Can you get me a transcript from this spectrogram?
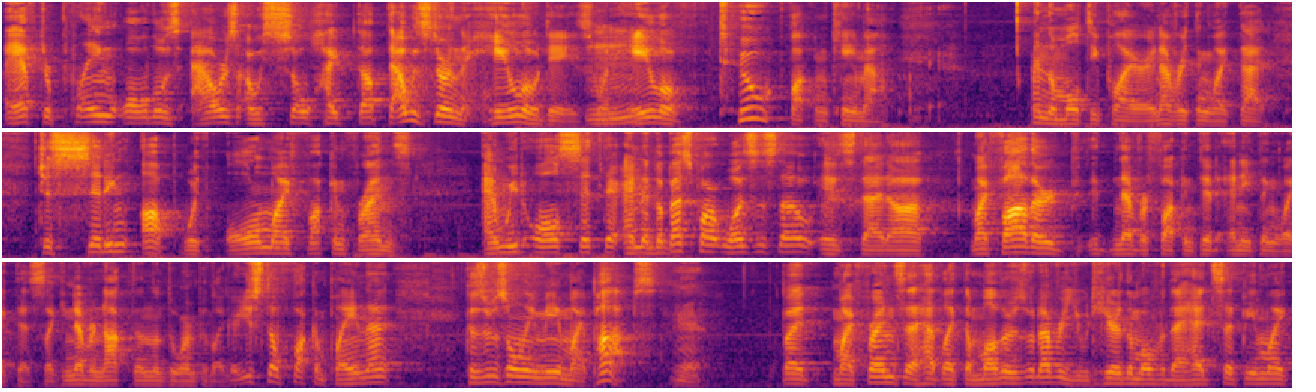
after playing all those hours, I was so hyped up. That was during the Halo days when Halo 2 fucking came out. And the multiplayer and everything like that. Just sitting up with all my fucking friends. And we'd all sit there. And the best part was this though, is that uh My father never fucking did anything like this. Like he never knocked on the door and be like, "Are you still fucking playing that?" Because it was only me and my pops. Yeah. But my friends that had like the mothers, or whatever, you would hear them over the headset being like,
